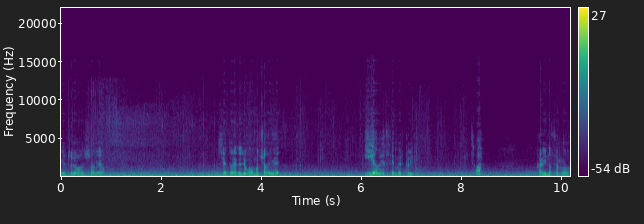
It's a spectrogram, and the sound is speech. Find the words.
esto ya lo han saqueado. Lo siento, gente. Yo juego mucho de ID. Y a veces me explico. ¡Ah! Camino cerrado.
